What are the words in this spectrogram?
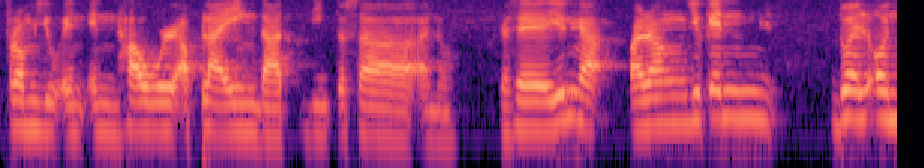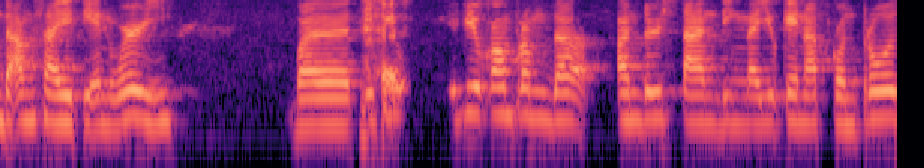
from you in, in how we're applying that dito sa ano. Kasi yun nga, parang you can dwell on the anxiety and worry, but if you if you come from the understanding na you cannot control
